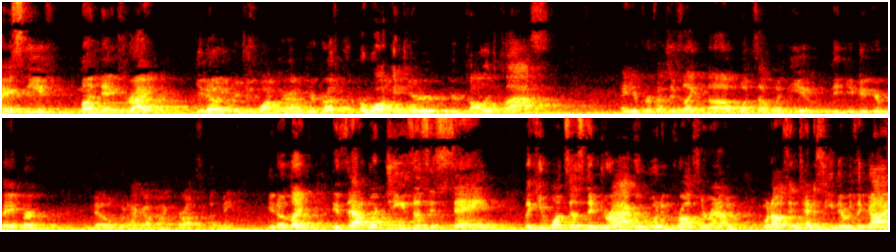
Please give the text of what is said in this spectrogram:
hey, Steve, Mondays, right? You know, you're just walking around with your cross, or walk into your, your college class, and your professor's like, uh, what's up with you? Did you do your paper? No, but I got my cross with me. You know, like, is that what Jesus is saying? Like, he wants us to drag a wooden cross around. When I was in Tennessee, there was a guy,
